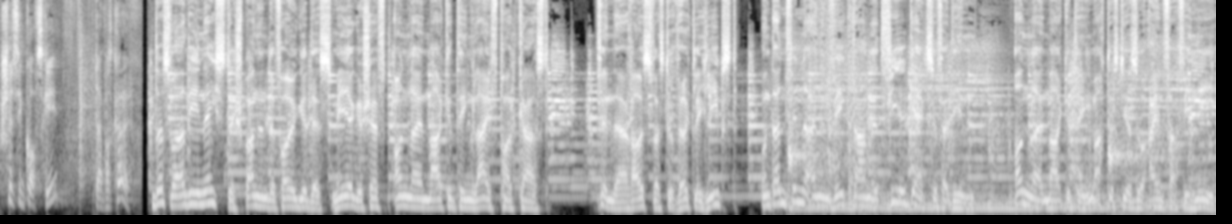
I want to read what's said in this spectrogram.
Tschüssikowski, dein Pascal. Das war die nächste spannende Folge des Mehrgeschäft Online Marketing Live Podcast. Finde heraus, was du wirklich liebst und dann finde einen Weg damit, viel Geld zu verdienen. Online Marketing macht es dir so einfach wie nie.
